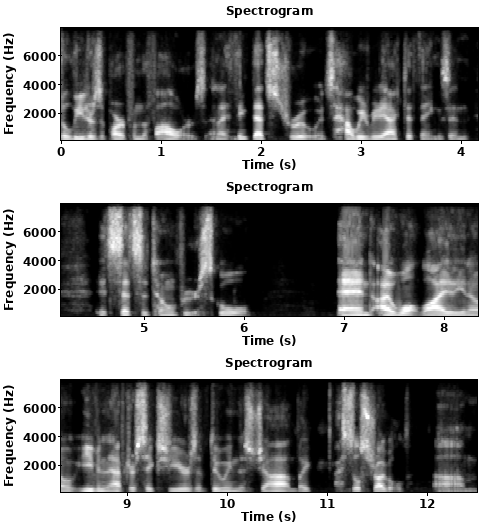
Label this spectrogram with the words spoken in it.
the leaders apart from the followers. And I think that's true. It's how we react to things and it sets the tone for your school. and I won't lie, you know, even after six years of doing this job, like I still struggled. Um,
